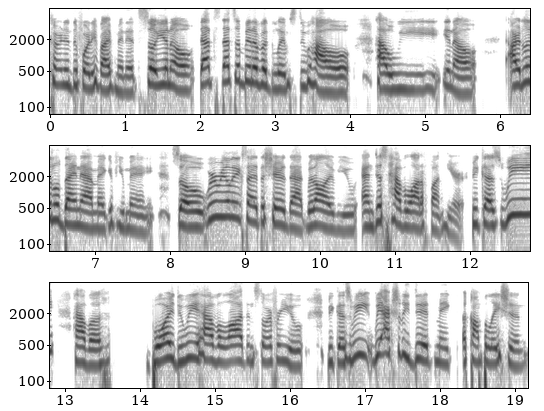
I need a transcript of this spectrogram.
turned into 45 minutes. So you know that's that's a bit of a glimpse to how how we you know our little dynamic if you may. So we're really excited to share that with all of you and just have a lot of fun here because we have a boy do we have a lot in store for you because we we actually did make a compilation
